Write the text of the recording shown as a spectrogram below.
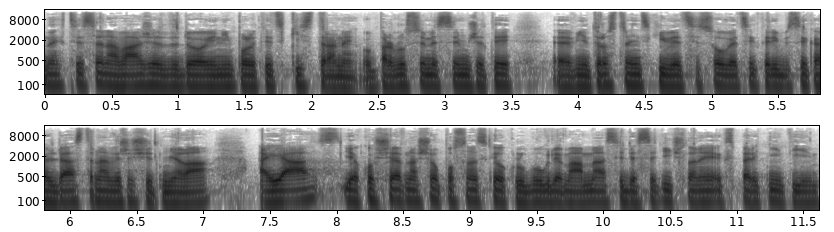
nechci se navážet do jiné politické strany. Opravdu si myslím, že ty eh, vnitrostranické věci jsou věci, které by si každá strana vyřešit měla. A já jako šéf našeho poslaneckého klubu, kde máme asi desetičlený expertní tým,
